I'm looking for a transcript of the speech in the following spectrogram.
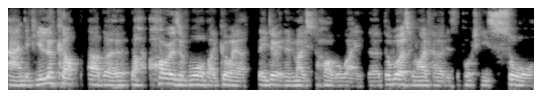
And if you look up uh, the, the horrors of war by Goya, they do it in the most horrible way. The, the worst one I've heard is the Portuguese saw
